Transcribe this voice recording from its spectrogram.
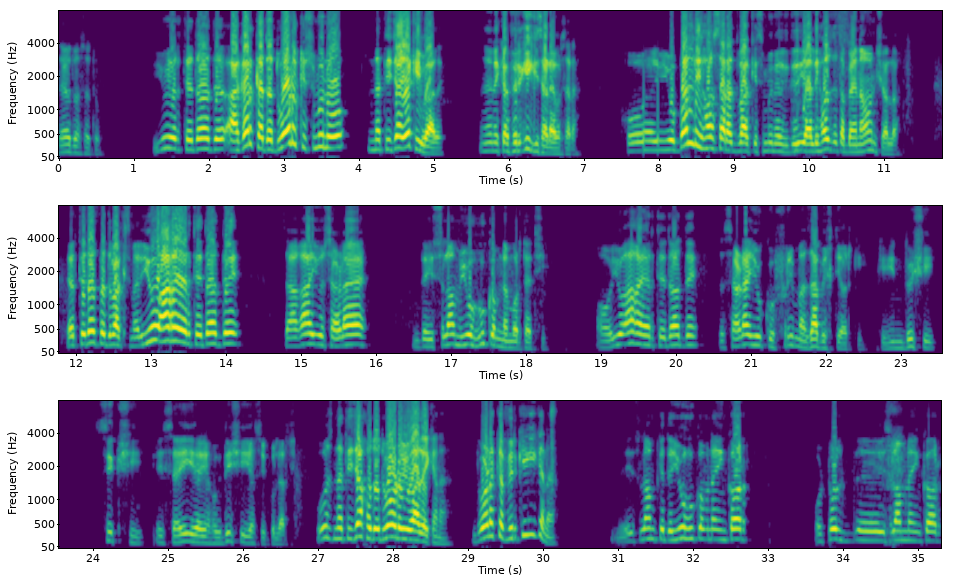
دا یو دوستو یو ارتداد اگر که د دواړو قسمونو نتیجه یکی واره نه کافر کیږي سړی ورسره خو یو بل لحاظ سره دوا قسمونه دي یا لحاظ ته بیانو ان شاء الله ارتداد په دوا قسمه یو هغه ارتداد دی چې هغه یو سړی د اسلام یو حکم نه مرتد شي او یو هغه ارتداد دی چې سړی یو کفري مذهب اختیار کړي هندو شي سیک شي عیسائی یا یهودی شي یا سیکولر شي اوس نتیجه خو د دواړو یو ده کنه دواړه کفر کیږي کنه اسلام کې د یو حکم نه انکار او ټول اسلام نه انکار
